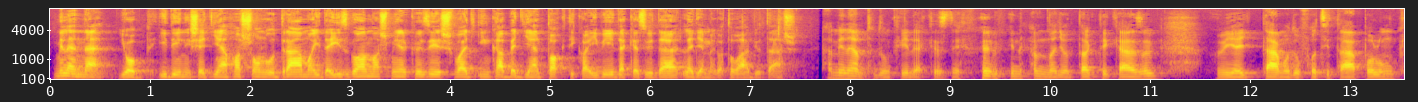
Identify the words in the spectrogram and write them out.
Mi lenne jobb idén is egy ilyen hasonló drámai, de izgalmas mérkőzés, vagy inkább egy ilyen taktikai védekező, de legyen meg a továbbjutás? Hát mi nem tudunk védekezni, mi nem nagyon taktikázunk, mi egy támadó focit ápolunk,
